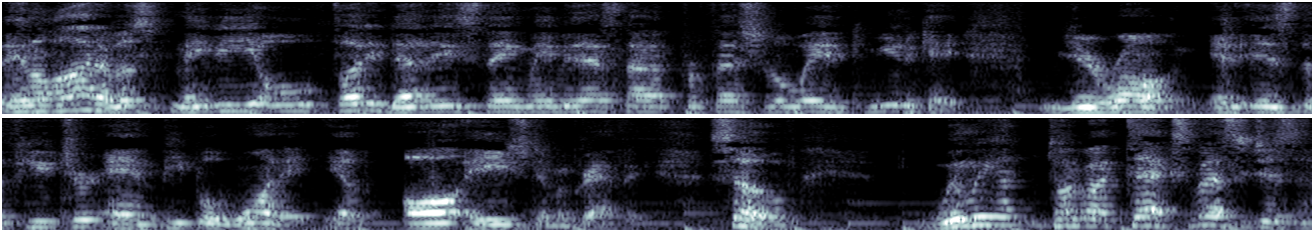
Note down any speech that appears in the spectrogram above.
and a lot of us, maybe old fuddy duddies, think maybe that's not a professional way to communicate. You're wrong. It is the future, and people want it in all age demographic. So when we talk about text messages,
